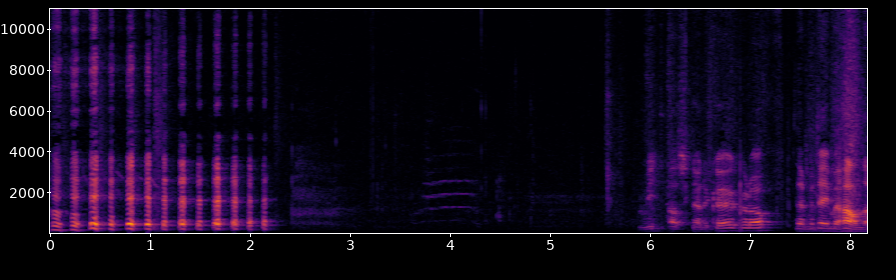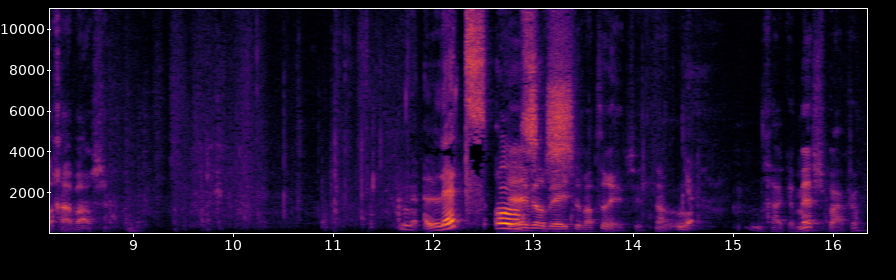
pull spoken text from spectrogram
Niet als ik naar de keuken loop, dat meteen mijn handen ga wassen. Let Jij ons... wil weten wat erin zit. Nou, Ja. dan ga ik een mes pakken.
